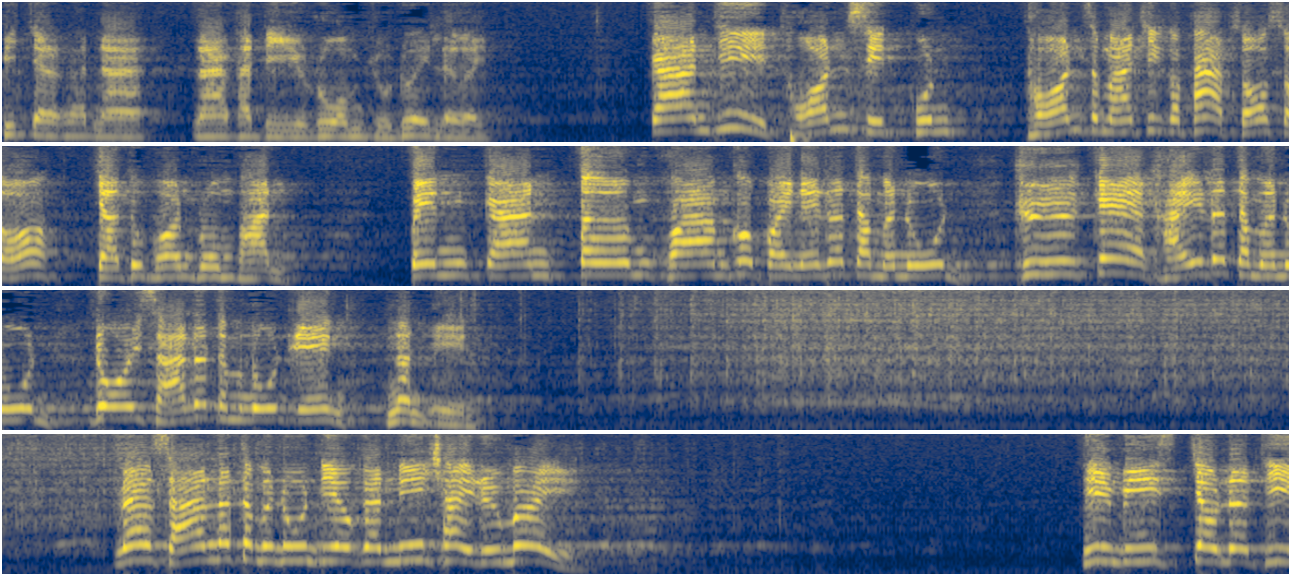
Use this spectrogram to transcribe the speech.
พิจารณานาคดีรวมอยู่ด้วยเลย การที่ถอนสิทธิ์คุณถอนสมาชิกภาพสสจตุพรพรมพันธ์เป็นการเติมความเข้าไปในรัฐธรรมนูญ คือแก้ไขรัฐธรรมนูญ โดยสารรัฐธรรมนูญเองนั่นเอง และสารรัฐธรรมนูญเดียวกันนี้ใช่หรือไม่ ที่มีเจ้าหน้าที่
